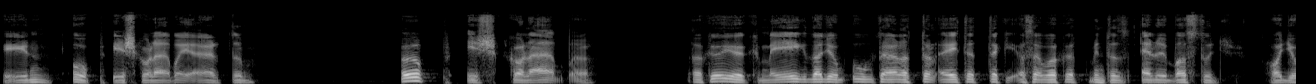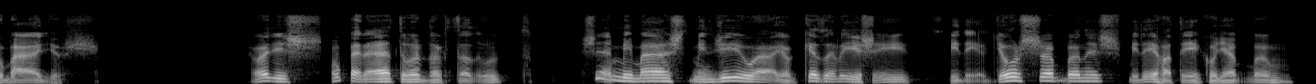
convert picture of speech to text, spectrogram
Én op iskolába jártam. Op iskolába? A kölyök még nagyobb útálattal ejtette ki a szavakat, mint az előbb azt, hogy hagyományos. Vagyis operátornak tanult. Semmi mást, mint GUI-ok kezelését, minél gyorsabban és minél hatékonyabban.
